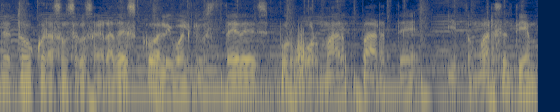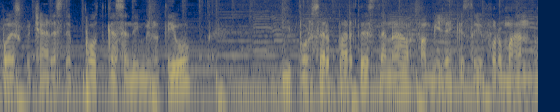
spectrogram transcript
De todo corazón se los agradezco, al igual que ustedes, por formar parte y tomarse el tiempo de escuchar este podcast en diminutivo y por ser parte de esta nueva familia que estoy formando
